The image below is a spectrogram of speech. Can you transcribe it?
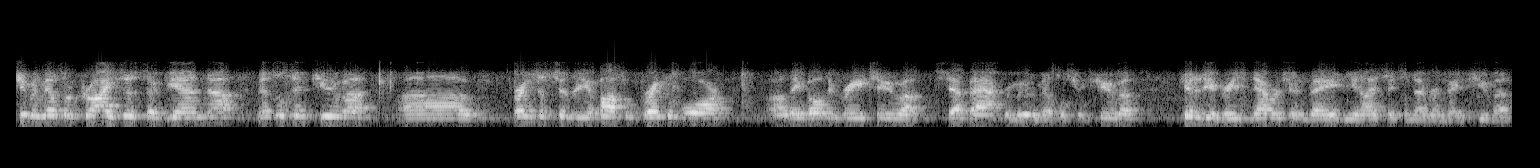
Cuban Missile Crisis, again, uh, missiles in Cuba, uh, brings us to the possible break of war. Uh, they both agree to uh, step back, remove the missiles from Cuba. Kennedy agrees never to invade. The United States will never invade Cuba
